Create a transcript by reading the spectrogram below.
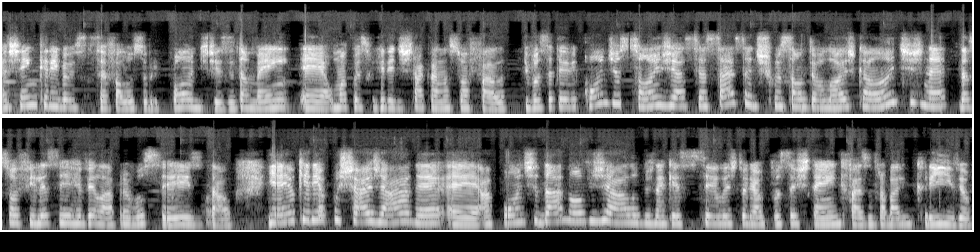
Achei incrível isso que você falou sobre pontes e também é uma coisa que eu queria destacar na sua fala, que você teve condições de acessar essa discussão teológica antes, né, da sua filha se revelar para vocês e tal. E aí eu queria puxar já, né, é, a ponte da Novos Diálogos, né, que é esse selo editorial que vocês têm, que faz um trabalho incrível,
